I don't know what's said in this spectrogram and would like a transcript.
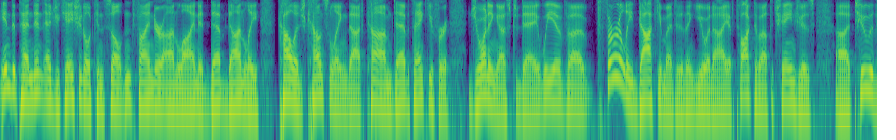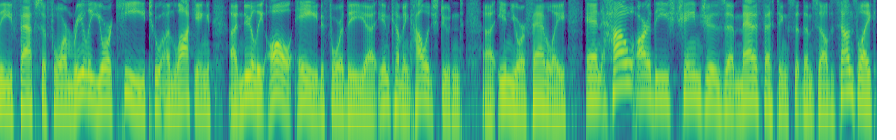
independent educational consultant. Find her online at debdonnellycollegecounseling.com. Deb, thank you for joining us today. We have uh, thoroughly documented, I think you and I have talked about the changes uh, to the FAFSA form, really your key to unlocking uh, nearly all aid for the uh, incoming college student uh, in your family. And how are these changes uh, manifesting themselves? It sounds like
